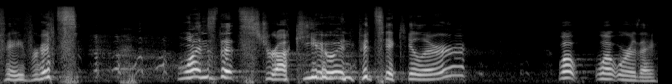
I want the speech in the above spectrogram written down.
favorites? Ones that struck you in particular? What, what were they?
